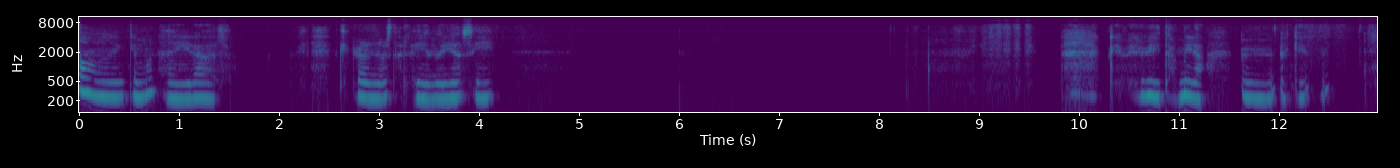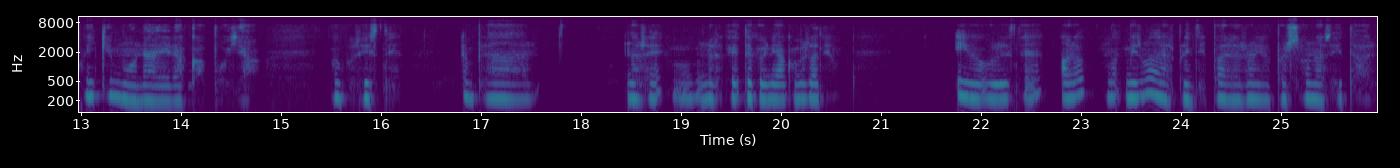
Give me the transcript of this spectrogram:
Ay, qué mona eras. Que claro, no estás leyendo yo así. qué bebita, mira. Mm. Ay, qué mona era, capolla. Me pusiste. En plan. No sé, no sé qué, de qué venía la conversación. Y me pusiste. Ahora mismo de las principales, rollo, personas y tal.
